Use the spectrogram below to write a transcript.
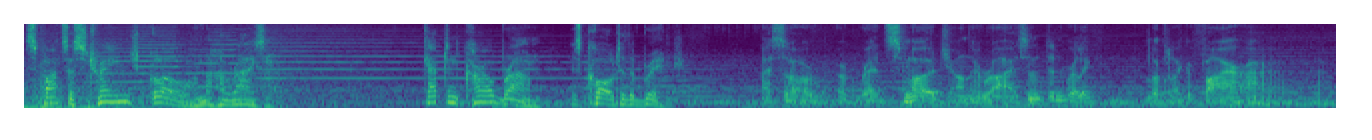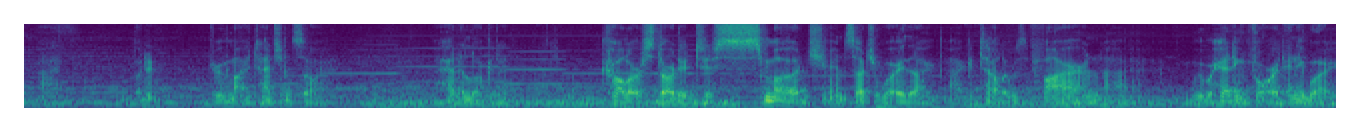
spots a strange glow on the horizon. Captain Carl Brown is called to the bridge. I saw a, red smudge on the horizon. It didn't really look like a fire, I, I, but it drew my attention, so I, I had to look at it. Color started to smudge in such a way that I, I could tell it was a fire, and uh, we were heading for it anyway.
